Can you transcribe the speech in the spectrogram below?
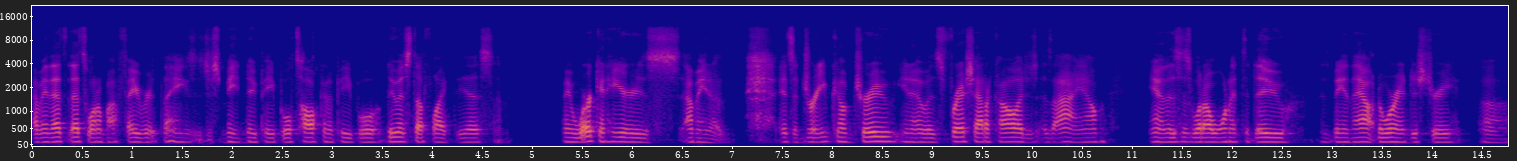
I mean, that's that's one of my favorite things is just meeting new people, talking to people, doing stuff like this, and I mean, working here is, I mean, a, it's a dream come true. You know, as fresh out of college as, I am, you know, this is what I wanted to do is be in the outdoor industry, uh,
